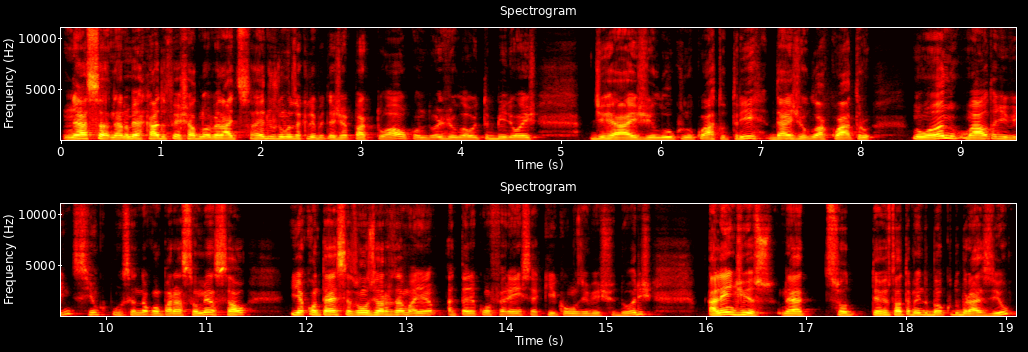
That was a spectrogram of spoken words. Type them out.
Nessa, né, no mercado fechado, na verdade, saíram os números aqui do BTG Pactual, com 2,8 bilhões de reais de lucro no quarto TRI, 10,4 no ano, uma alta de 25% na comparação mensal, e acontece às 11 horas da manhã a teleconferência aqui com os investidores. Além disso, né, teve resultado também do Banco do Brasil.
